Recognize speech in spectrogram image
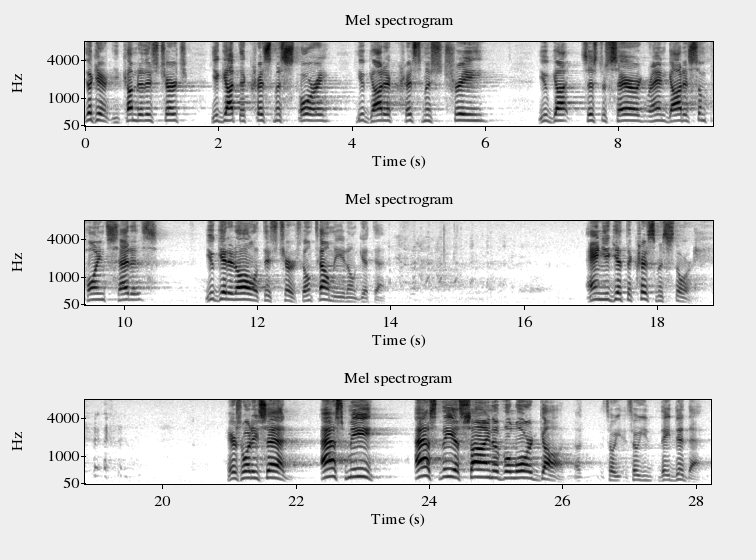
Look here. You come to this church, you got the Christmas story, you got a Christmas tree, you've got Sister Sarah ran, got us some poinsettias. You get it all at this church. Don't tell me you don't get that. And you get the Christmas story. Here's what he said Ask me, ask thee a sign of the Lord God. Uh, so, so you, they did that.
